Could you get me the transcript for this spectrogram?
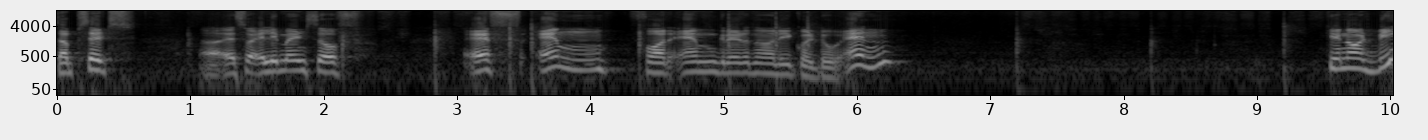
subsets uh, so elements of f m for m greater than or equal to n cannot be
